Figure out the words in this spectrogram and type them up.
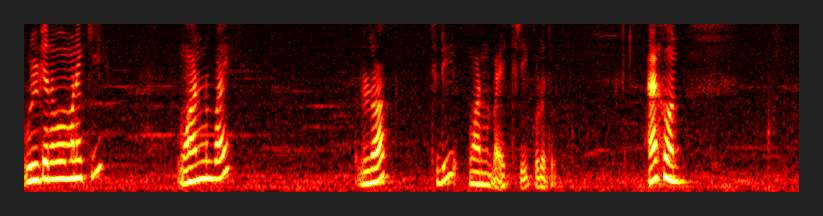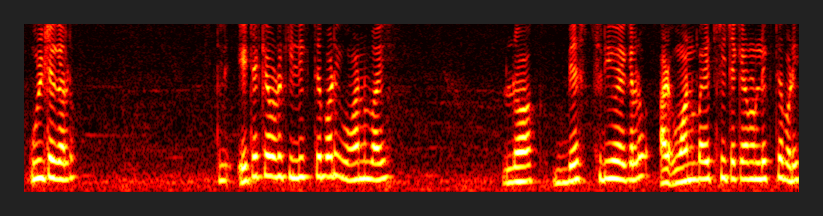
উল্টে নেব মানে কি? One by log three one by three করে দেবো। এখন উল্টে গেল। তাহলে এটাকে আমরা কি লিখতে পারি? One by log base three হয়ে গেল। আর ওয়ান বাই থ্রিটাকে আমরা লিখতে পারি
